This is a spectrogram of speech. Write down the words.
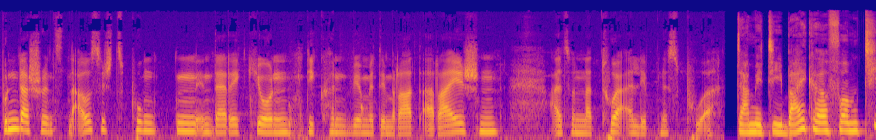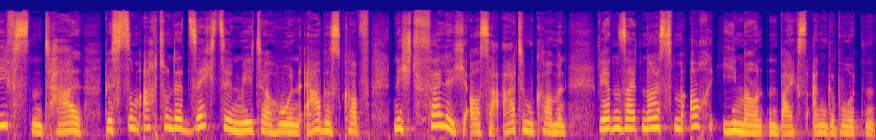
wunderschönsten Aussichtspunkten in der Region. Die können wir mit dem Rad erreichen also Naturerlebnis pur. Damit die Biker vom tiefsten Tal bis zum 816 Meter hohen Erbeskopf nicht völlig außer Atem kommen, werden seit neuestem auch E-Mountainbikes angeboten.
